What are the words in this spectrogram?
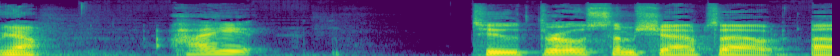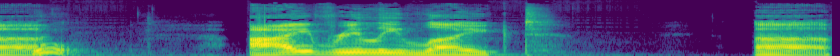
yeah. I to throw some shouts out. Uh, Cool. I really liked uh,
